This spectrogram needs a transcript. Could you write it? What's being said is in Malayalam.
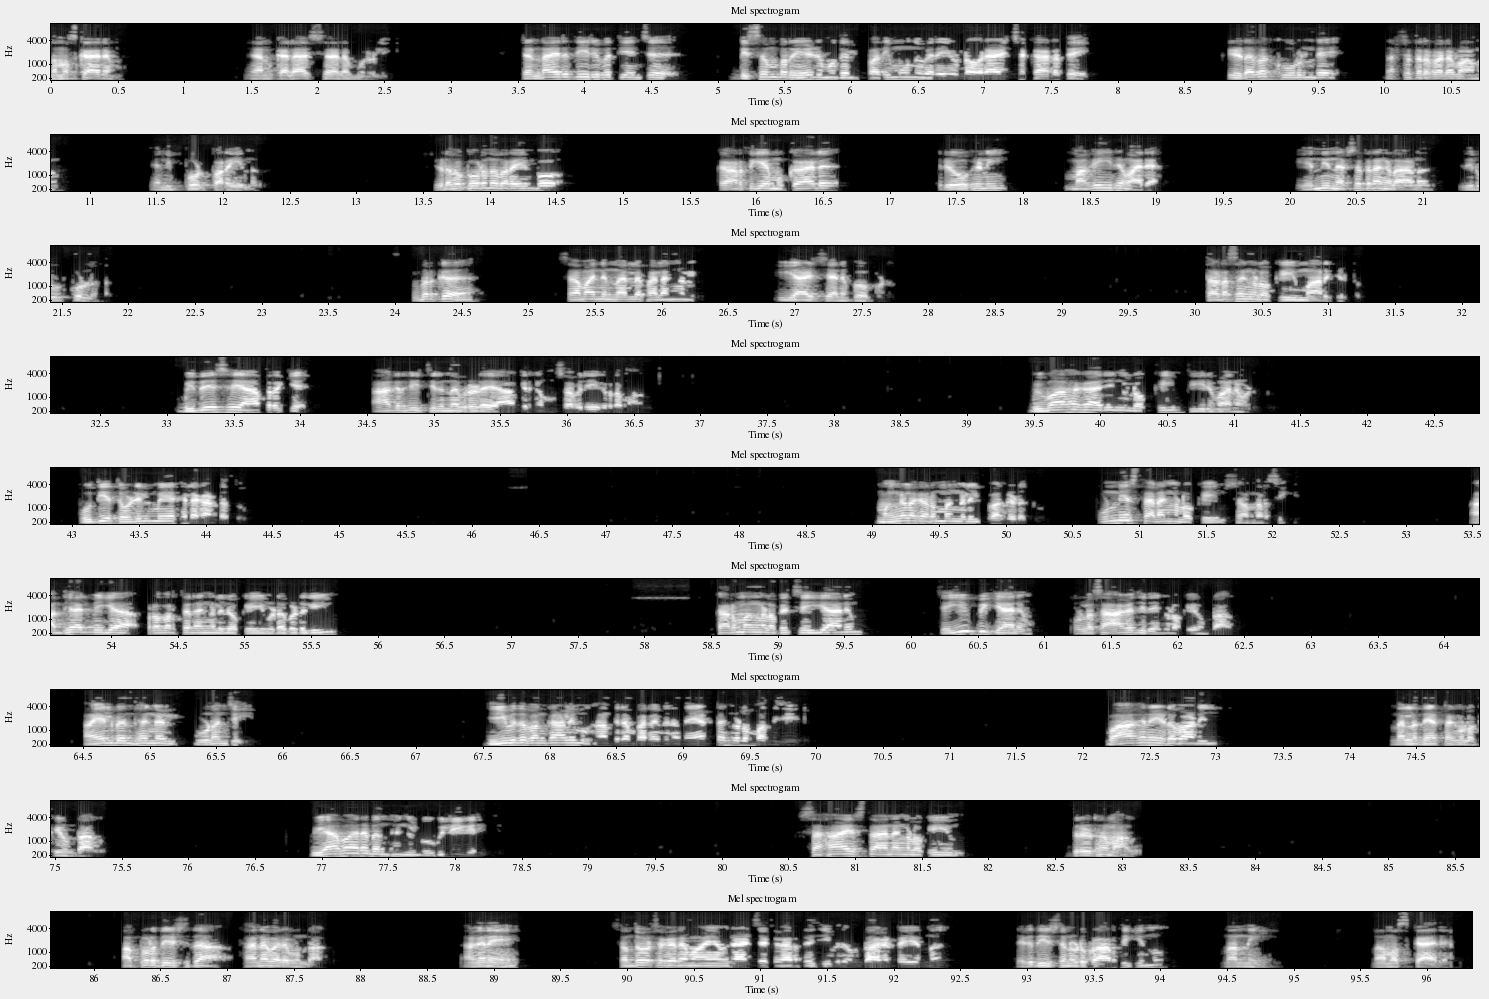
നമസ്കാരം. ഞാൻ കലാശാല മുരളി. രണ്ടായിരത്തി ഇരുപത്തിയഞ്ച് ഡിസംബർ ഏഴ് മുതൽ പതിമൂന്ന് വരെയുള്ള ഒരാഴ്ചക്കാലത്തെ ഇടവക്കൂറിന്റെ നക്ഷത്രഫലമാണ് ഞാൻ ഇപ്പോൾ പറയുന്നത്. ഇടവക്കൂർ എന്ന് പറയുമ്പോൾ കാർത്തിക മുക്കാൽ രോഹിണി മകയിനമാര എന്നീ നക്ഷത്രങ്ങളാണ് ഇതിൽ ഉൾക്കൊള്ളുന്നത്. ഇവർക്ക് സാമാന്യം നല്ല ഫലങ്ങൾ ഈ ആഴ്ച അനുഭവപ്പെടും. തടസ്സങ്ങളൊക്കെയും മാറിക്കിട്ടും വിദേശ യാത്രയ്ക്ക് ആഗ്രഹിച്ചിരുന്നവരുടെ ആഗ്രഹം സബലീകൃതമാകും വിവാഹ കാര്യങ്ങളിലൊക്കെയും തീരുമാനമെടുക്കും. പുതിയ തൊഴിൽ മേഖല കണ്ടെത്തും. മംഗളകർമ്മങ്ങളിൽ പങ്കെടുക്കും. പുണ്യസ്ഥലങ്ങളൊക്കെയും സന്ദർശിക്കും. ആധ്യാത്മിക പ്രവർത്തനങ്ങളിലൊക്കെയും ഇടപെടുകയും കർമ്മങ്ങളൊക്കെ ചെയ്യാനും ചെയ്യിപ്പിക്കാനും ഉള്ള സാഹചര്യങ്ങളൊക്കെ ഉണ്ടാകും. അയൽബന്ധങ്ങൾ ഗുണം ചെയ്യും. ജീവിത പങ്കാളി മുഖാന്തരം പലവിധ നേട്ടങ്ങളും വന്നു ചേരും. വാഹന ഇടപാടിൽ നല്ല നേട്ടങ്ങളൊക്കെ ഉണ്ടാകും. വ്യാപാര ബന്ധങ്ങൾ വിപുലീകരിക്കും. സഹായ സ്ഥാനങ്ങളൊക്കെയും ദൃഢമാകും. അപ്രതീക്ഷിത ധനവരവുണ്ടാകും. അങ്ങനെ സന്തോഷകരമായ ഒരാഴ്ചക്കാരുടെ ജീവിതം ഉണ്ടാകട്ടെ എന്ന് ജഗദീശനോട് പ്രാർത്ഥിക്കുന്നു. നന്ദി. നമസ്കാരം.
